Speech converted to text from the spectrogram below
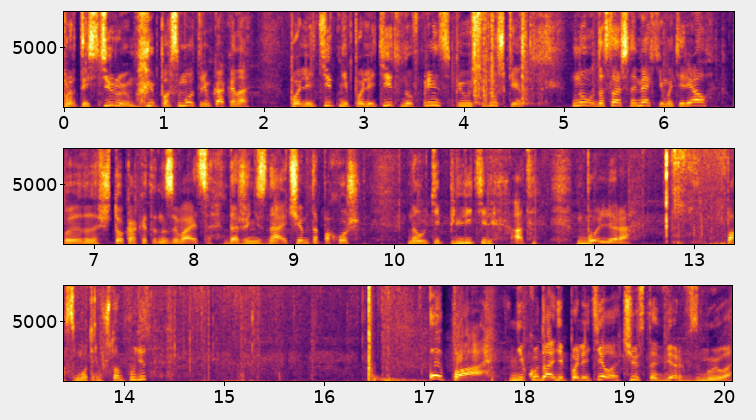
протестируем и посмотрим, как она полетит, не полетит. Но, в принципе, у сидушки, ну, достаточно мягкий материал. Вот это, что, как это называется, даже не знаю. Чем-то похож на утеплитель от бойлера. Посмотрим, что будет. Опа! Никуда не полетело, чисто вверх взмыло.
